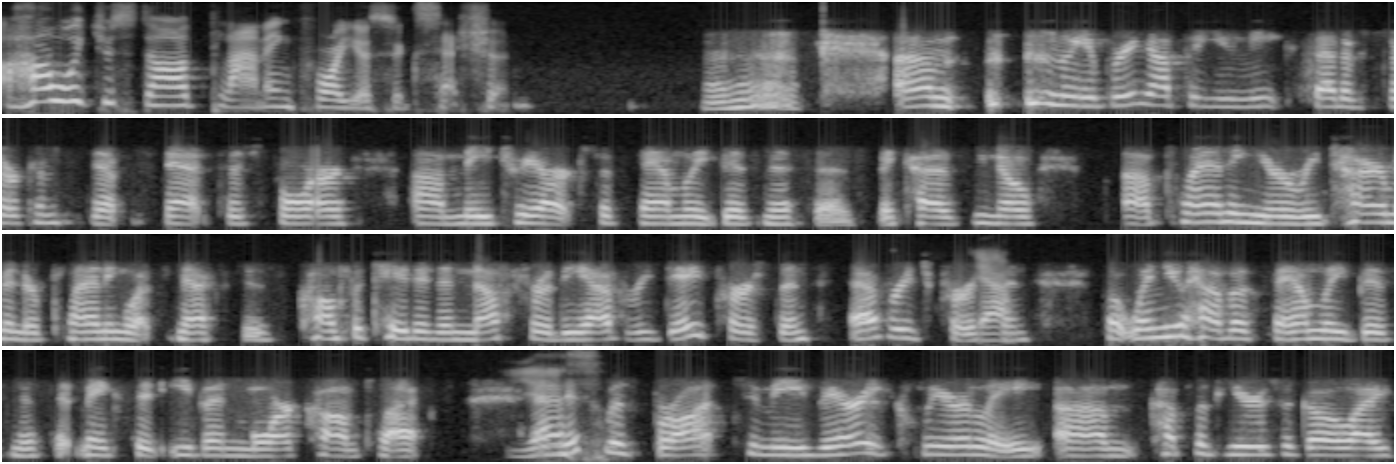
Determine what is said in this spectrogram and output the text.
how would you start planning for your succession? Mhm. Um, you bring up a unique set of circumstances for uh, matriarchs of family businesses because, you know, uh, planning your retirement or planning what's next is complicated enough for the everyday person, average person. But when you have a family business, it makes it even more complex. And this was brought to me very clearly. Um, a couple of years ago, I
